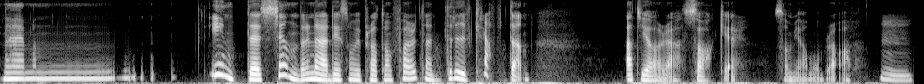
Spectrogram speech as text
nej men inte kände den här, det som vi pratade om förut, den här drivkraften att göra saker som jag mår bra av. Mm.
